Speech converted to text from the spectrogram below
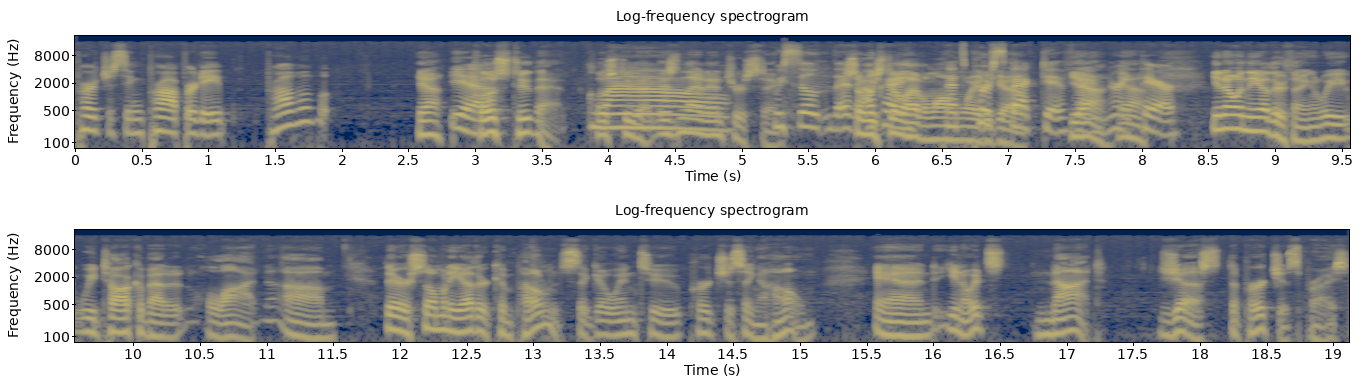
purchasing property, probably Yeah, yeah. close to that. Close to that. Isn't that interesting? we still then, so we still have a long that's way perspective to go. Perspective, Yeah, then, right yeah. there You know, and the other thing, and we we talk about it a lot. Um, there are so many other components that go into purchasing a home, and you know, it's not just the purchase price,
